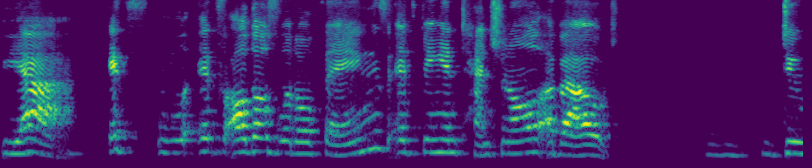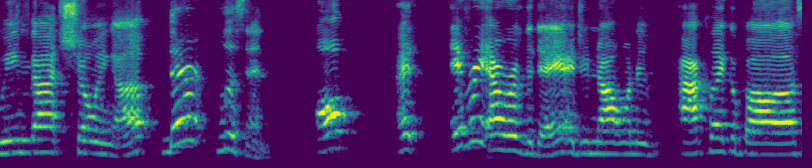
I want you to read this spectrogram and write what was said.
Yeah. It's it's all those little things. It's being intentional about doing that, showing up. There, listen, all every hour of the day, I do not want to act like a boss,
